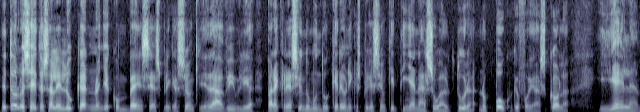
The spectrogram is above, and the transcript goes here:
de todos os xeitos, a Leluca non lle convence a explicación que lle dá a Biblia para a creación do mundo, que era a única explicación que tiña na súa altura, no pouco que foi á escola. E ela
